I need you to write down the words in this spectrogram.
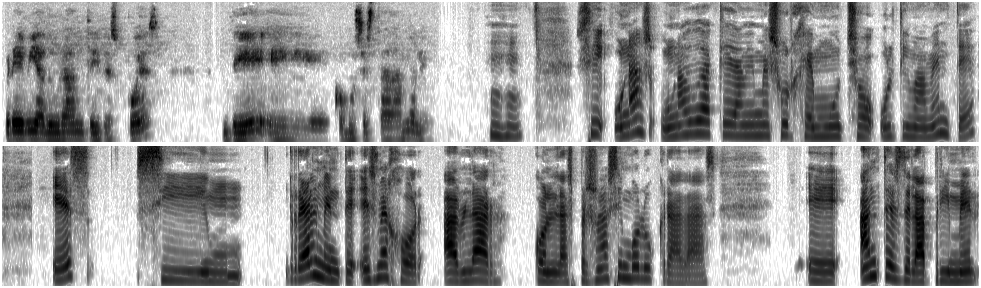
previa, durante y después de eh, cómo se está dándole. Sí, una, una duda que a mí me surge mucho últimamente es si mm, realmente es mejor hablar con las personas involucradas eh, antes de, la primer,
